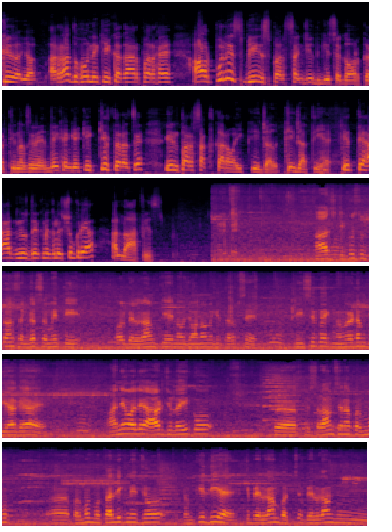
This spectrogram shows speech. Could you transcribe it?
रद्द होने की कगार पर है, और पुलिस भी इस पर संजीदगी से गौर करती नज़र है। देखेंगे कि किस तरह से इन पर सख्त कार्रवाई की जा, की जाती है। इत्तेहाद न्यूज़ देखने के लिए शुक्रिया। अल्लाह हाफिज़। आज टीपू सुल्तान संघर्ष समिति और बेलगाम के नौजवानों की तरफ़ से टीसी को एक मेमोरेंडम दिया गया है। आने वाले 8 जुलाई को अ, राम सेना प्रमुख प्रमोद मुतालिक ने जो धमकी दी है कि बेलगाम बच्चे बेलगाम हम्म,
